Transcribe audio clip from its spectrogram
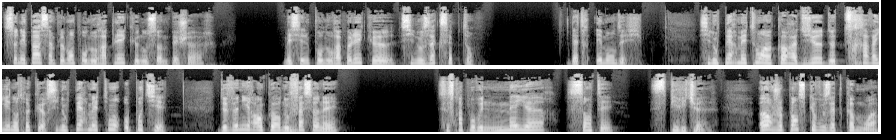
ce n'est pas simplement pour nous rappeler que nous sommes pécheurs, mais c'est pour nous rappeler que si nous acceptons d'être émondés, si nous permettons encore à Dieu de travailler notre cœur, si nous permettons au potier de venir encore nous façonner, ce sera pour une meilleure santé spirituelle. Or, je pense que vous êtes comme moi.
